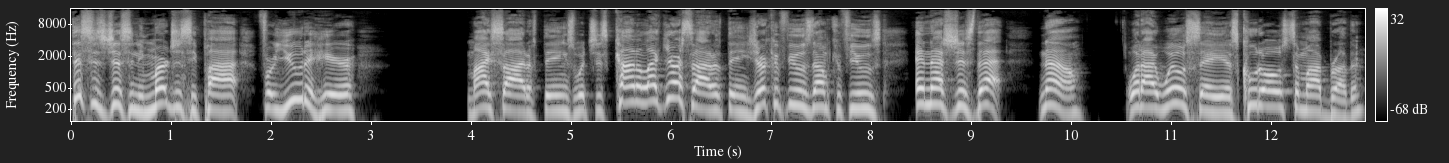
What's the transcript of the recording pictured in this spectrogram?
This is just an emergency pod for you to hear my side of things, which is kind of like your side of things. You're confused, I'm confused, and that's just that. Now, what I will say is kudos to my brother,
